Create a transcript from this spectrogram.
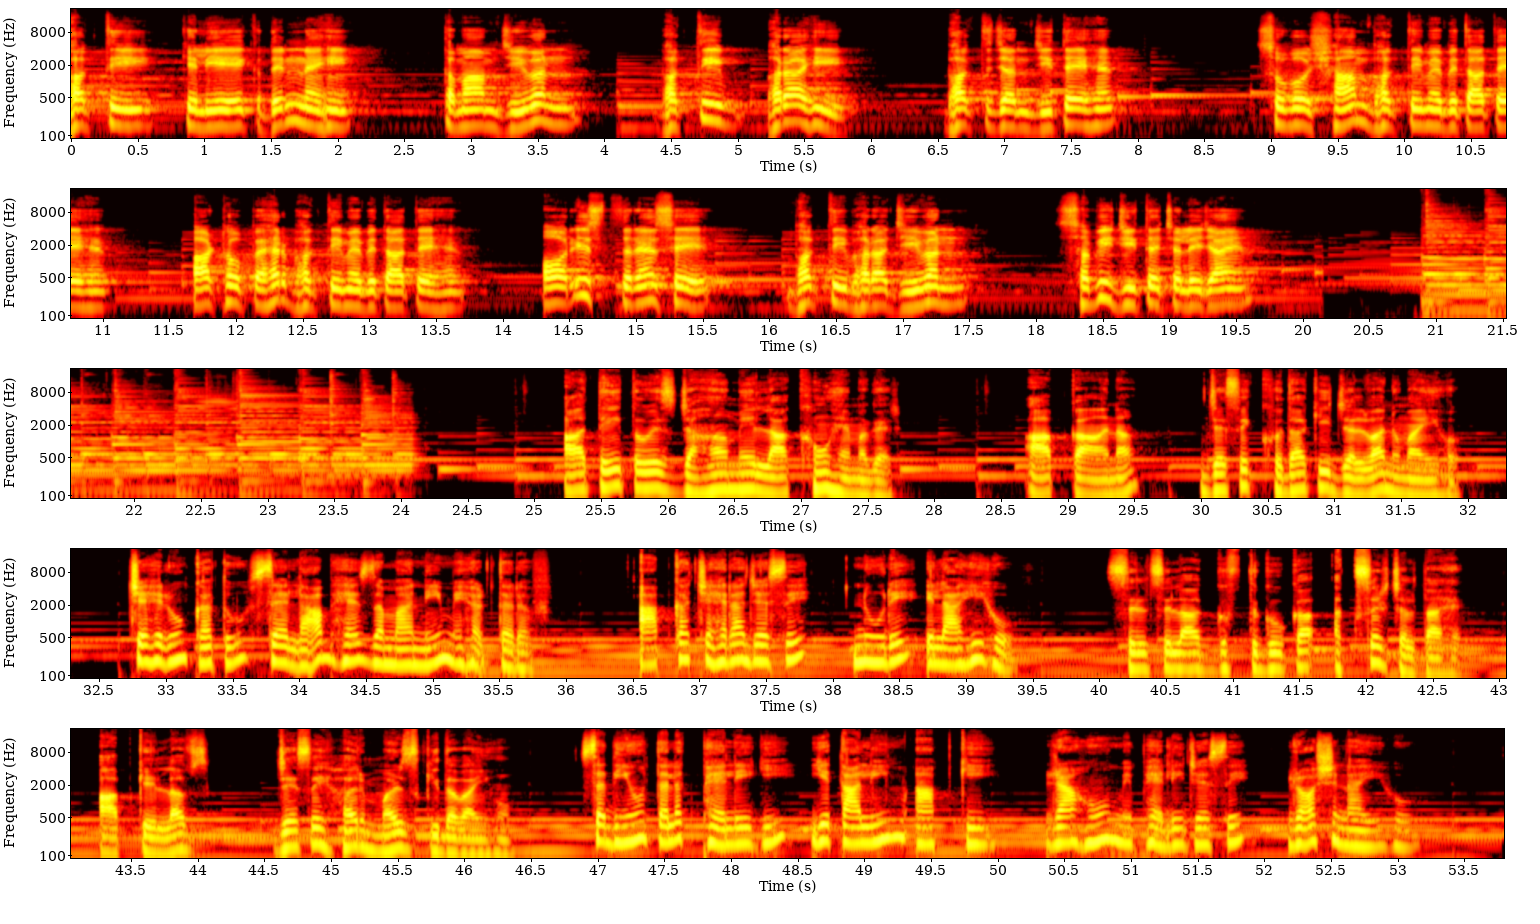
भक्ति के लिए एक दिन नहीं, तमाम जीवन भक्ति भरा ही भक्तजन जीते हैं। सुबह शाम भक्ति में बिताते हैं, आठों पहर भक्ति में बिताते हैं, और इस तरह से भक्ति भरा जीवन सभी जीते चले जाएँ। आते तो इस जहाँ में लाखों हैं मगर, आपका आना जैसे खुदा की जलवा नुमाई हो। चेहरों का तो सैलाब है जमाने में हर तरफ़। आपका चेहरा जैसे नूरे इलाही हो। सिलसिला गुफ्तगू का अक्सर चलता है। आपके लफ्ज जैसे हर मर्ज की दवाई हो। सदियों तलक फैलेगी ये तालीम आपकी राहों में फैली जैसे रोशनाई हो।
